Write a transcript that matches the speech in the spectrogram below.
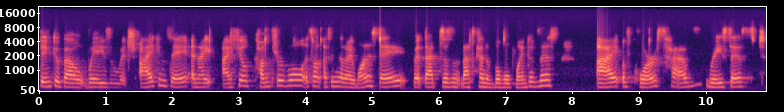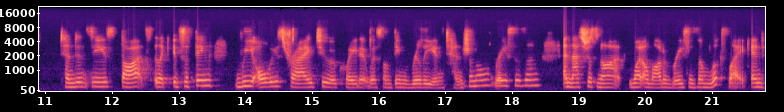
think about ways in which I can say, and I, I feel comfortable. It's not a thing that I want to say, but that doesn't, that's kind of the whole point of this. I, of course, have racist tendencies, thoughts. Like it's a thing we always try to equate it with something really intentional racism. And that's just not what a lot of racism looks like. And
